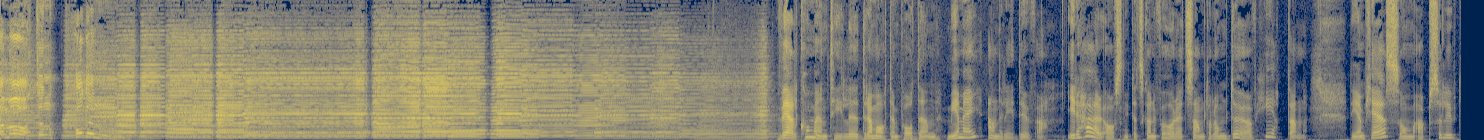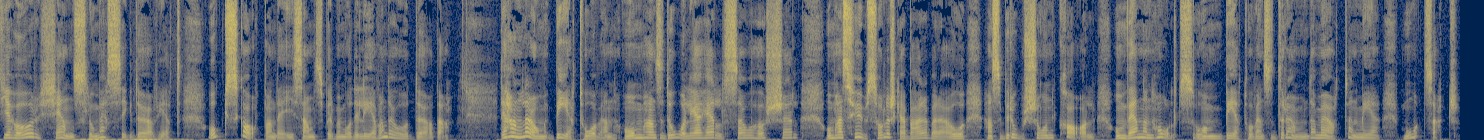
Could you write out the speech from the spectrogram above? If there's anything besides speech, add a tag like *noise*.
Dramatenpodden! Välkommen till Dramatenpodden med mig, Anneli Duva. I det här avsnittet ska ni få höra ett samtal om dövheten. Det är en pjäs om absolut gehör, känslomässig dövhet och skapande i samspel med både levande och döda. Det handlar om Beethoven, om hans dåliga hälsa och hörsel, om hans hushållerska Barbara och hans brorson Karl, om vännen Holtz och om Beethovens drömda möten med Mozart.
